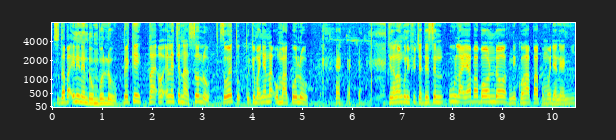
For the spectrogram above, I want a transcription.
Sudaba ini ne ndombolo beke twa o eleche na solo. Soweto tukimanyana umakolo jina langu ni Future Destin ula ya babondo niko hapa pamoja nanyi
